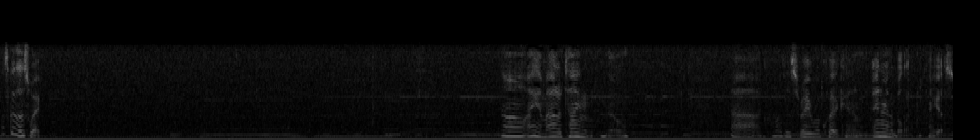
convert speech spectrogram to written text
Let's go this way. No, I am out of time, though. Uh, call this way real quick and enter the building, I guess.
